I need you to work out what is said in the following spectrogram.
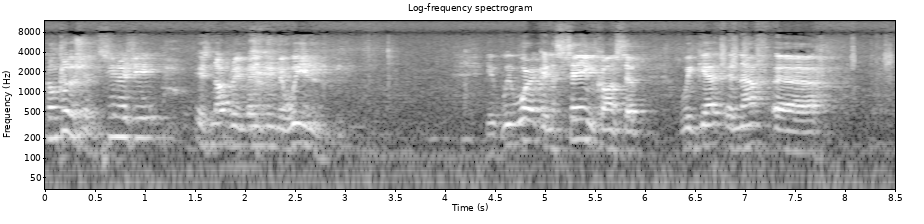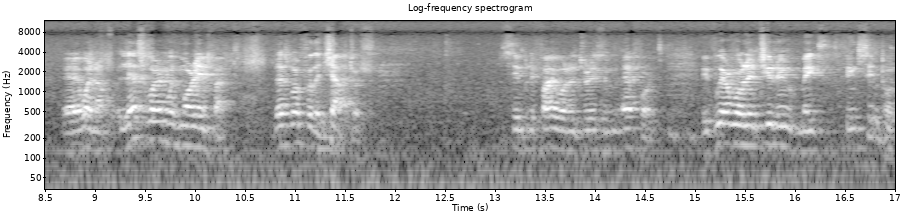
Conclusion, synergy is not reinventing the wheel. If we work in the same concept, we get enough, uh, uh, well, let's work with more impact. Let's work for the chapters. Simplify volunteerism efforts. If we are volunteering, it makes things simple.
